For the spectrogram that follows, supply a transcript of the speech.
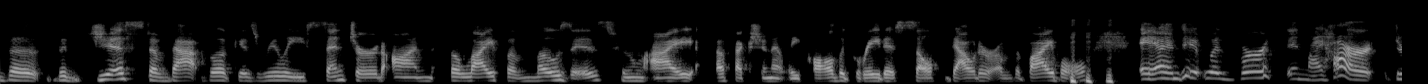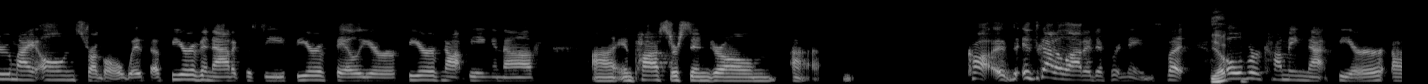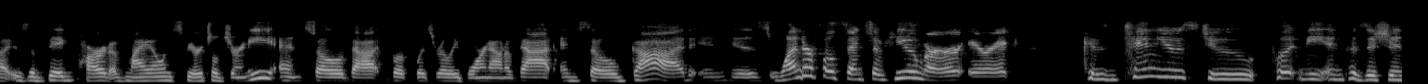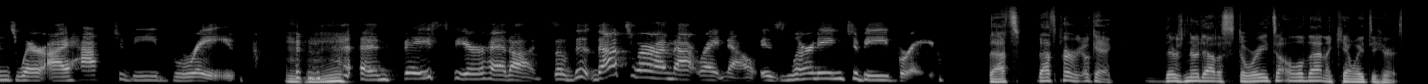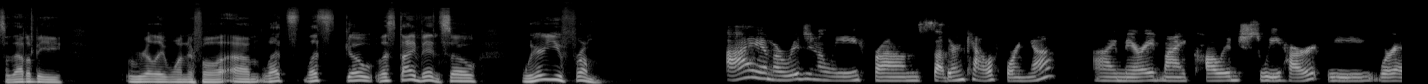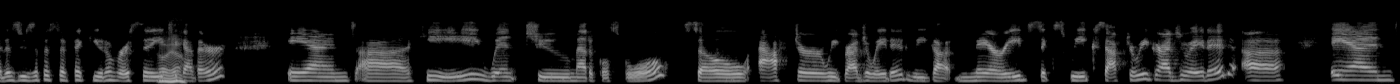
the the gist of that book is really centered on the life of Moses, whom I affectionately call the greatest self-doubter of the Bible. and it was birthed in my heart through my own struggle with a fear of inadequacy, fear of failure, fear of not being enough, uh, imposter syndrome, uh, it's- got a lot of different names, but Yep. overcoming that fear uh, is a big part of my own spiritual journey. And so that book was really born out of that. And so God, in his wonderful sense of humor, Eric, continues to put me in positions where I have to be brave Mhm. and face fear head on. So th- that's where I'm at right now is learning to be brave. That's that's perfect. Okay. There's no doubt a story to all of that, and I can't wait to hear it. So that'll be really wonderful. Um, let's let's go. Let's dive in. So, where are you from? I am originally from Southern California. I married my college sweetheart. We were at Azusa Pacific University Oh, yeah. together. And uh, he went to medical school. So after we graduated, we got married six weeks after we graduated. Uh, and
